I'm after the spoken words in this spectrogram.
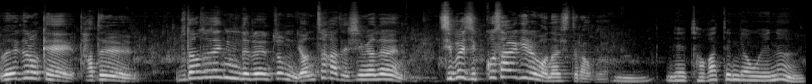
왜 그렇게 다들 무당 선생님들은 좀 연차가 되시면은 집을 짓고 살기를 원하시더라고요. 음, 이제 저 같은 경우에는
